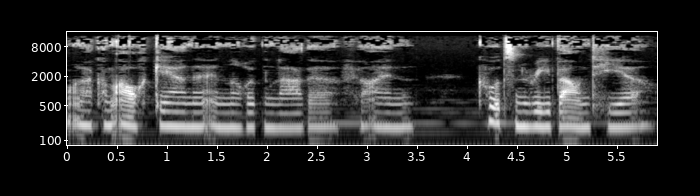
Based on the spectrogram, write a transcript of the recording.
Oder komm auch gerne in eine Rückenlage für einen kurzen Rebound hier.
